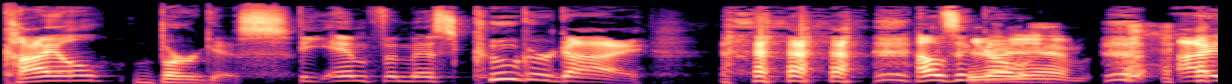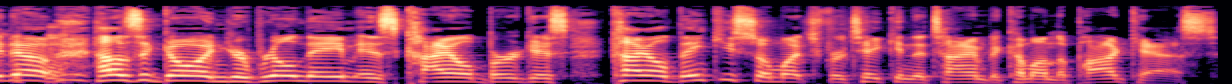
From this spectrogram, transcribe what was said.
Kyle Burgess, the infamous Cougar Guy. How's it Here going? I am. I know. How's it going? Your real name is Kyle Burgess. Kyle, thank you so much for taking the time to come on the podcast.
